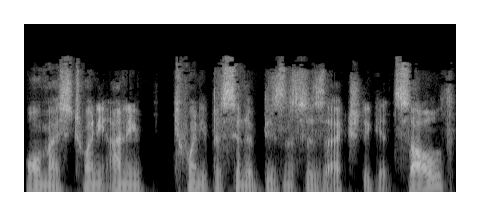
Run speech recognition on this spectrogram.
almost 20, only 20% of businesses actually get sold.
